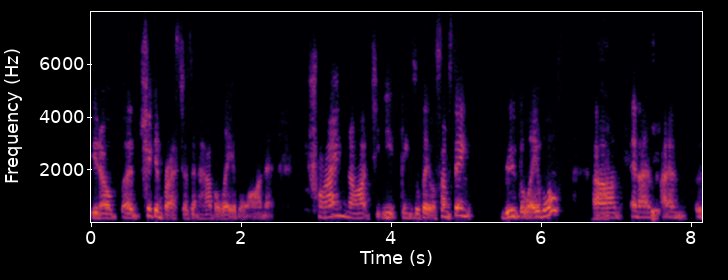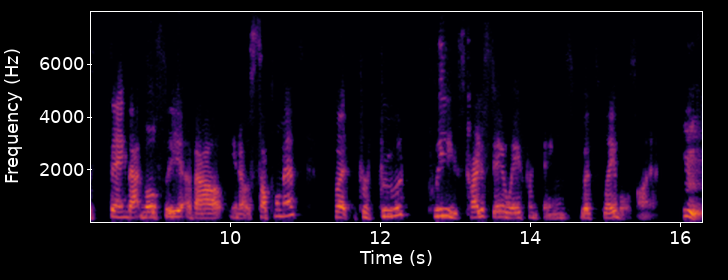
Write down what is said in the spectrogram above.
You know, a chicken breast doesn't have a label on it. Trying not to eat things with labels. So I'm saying read the labels. Um, and I'm, I'm saying that mostly about, you know, supplements but for food, please try to stay away from things with labels on it. Hmm.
